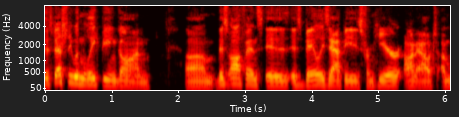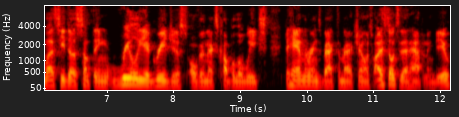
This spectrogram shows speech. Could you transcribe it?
especially with Malik being gone, um, this offense is is Bailey Zappe's from here on out, unless he does something really egregious over the next couple of weeks to hand the reins back to Mac Jones. I just don't see that happening. Do you?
